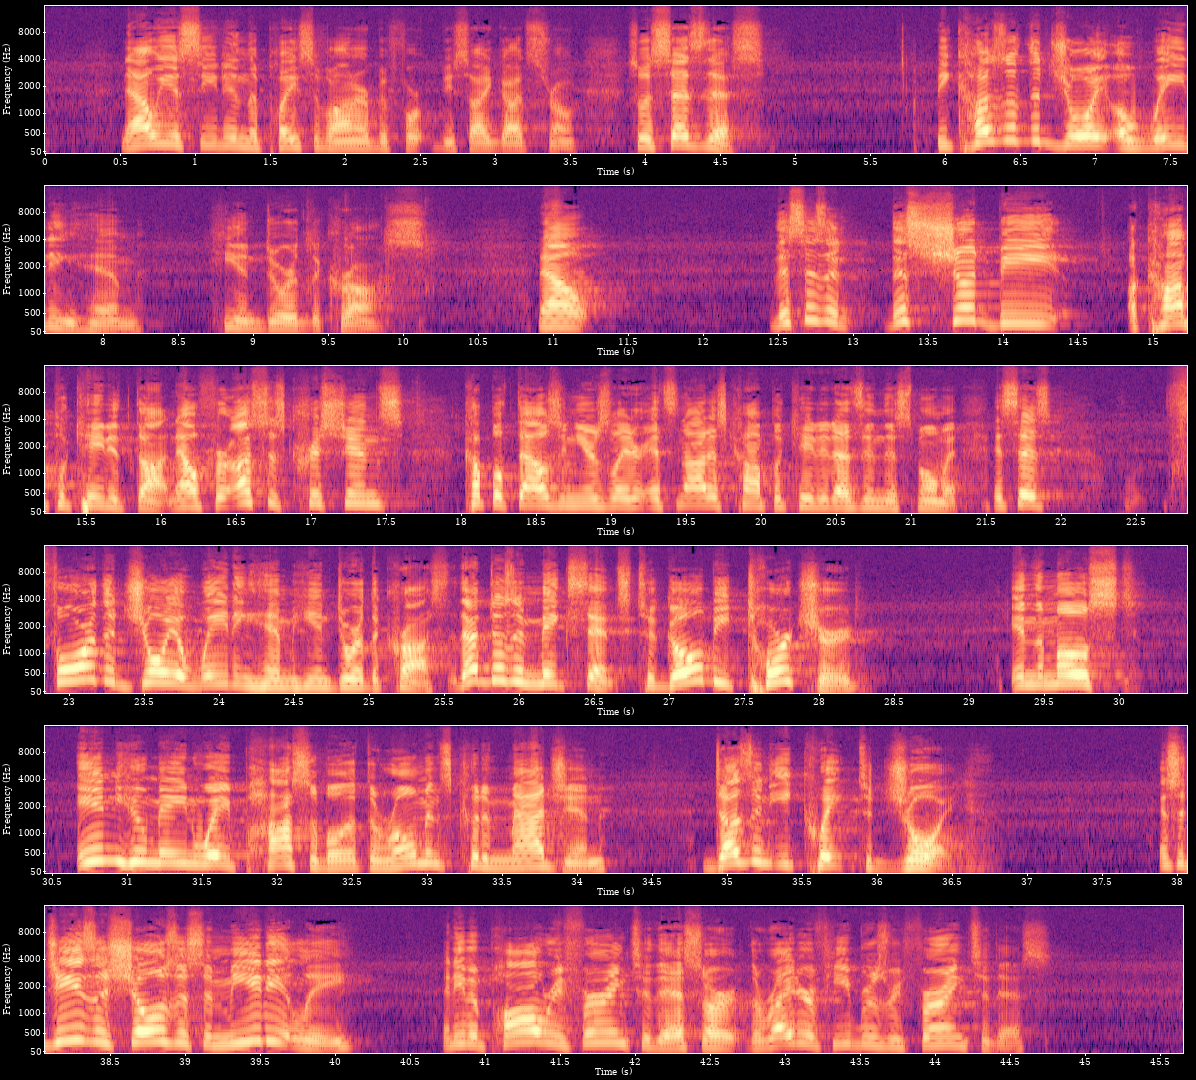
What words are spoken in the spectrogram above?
Now he is seated in the place of honor before, beside God's throne. So it says this Because of the joy awaiting him, he endured the cross. Now, this isn't, this should be a complicated thought. Now, for us as Christians, a couple thousand years later, it's not as complicated as in this moment. It says, for the joy awaiting him, he endured the cross. That doesn't make sense. To go be tortured in the most inhumane way possible that the Romans could imagine doesn't equate to joy. And so Jesus shows us immediately, and even Paul referring to this, or the writer of Hebrews referring to this,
